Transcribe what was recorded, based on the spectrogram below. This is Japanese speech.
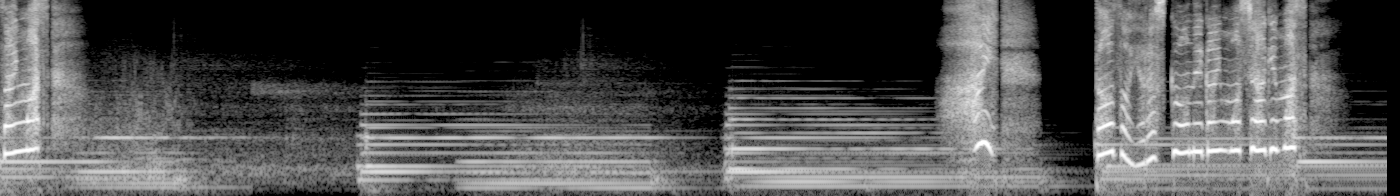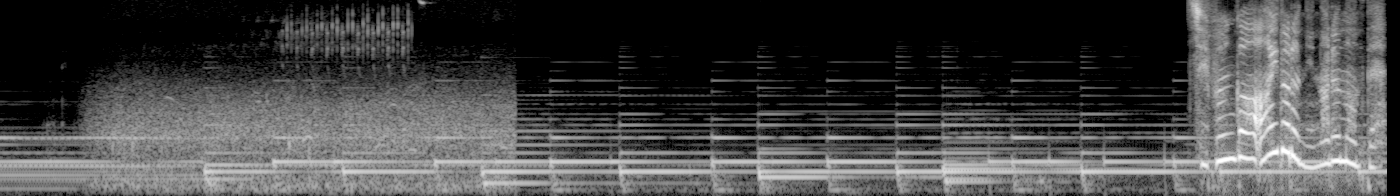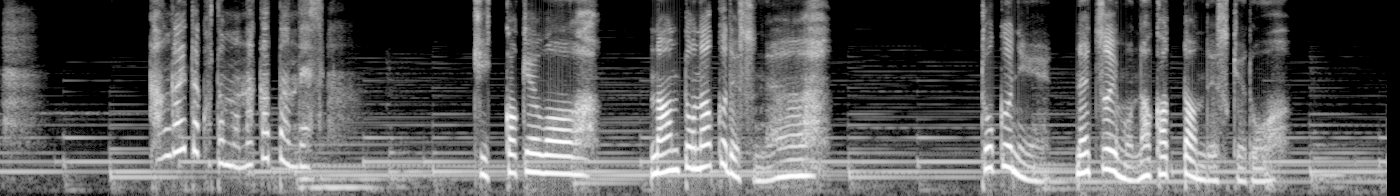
ざいます。はい。どうぞよろしくお願い申し上げます。自分がアイドルになるなんて。えたこともなかったんです。きっかけはなんとなくですね。特に熱意もなかったんですけど。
